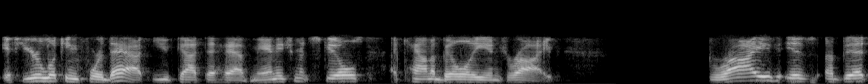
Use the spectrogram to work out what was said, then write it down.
If you're looking for that, you've got to have management skills, accountability, and drive. Drive is a bit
